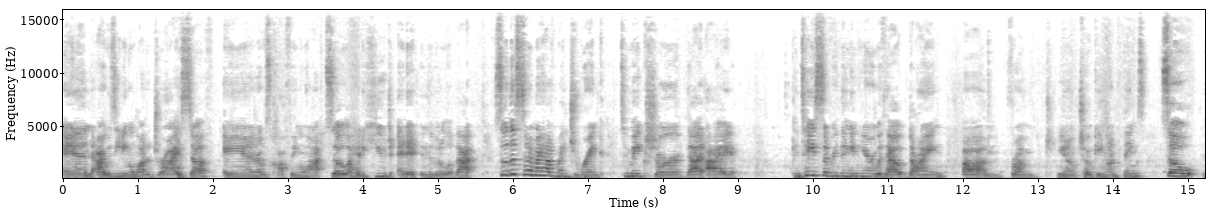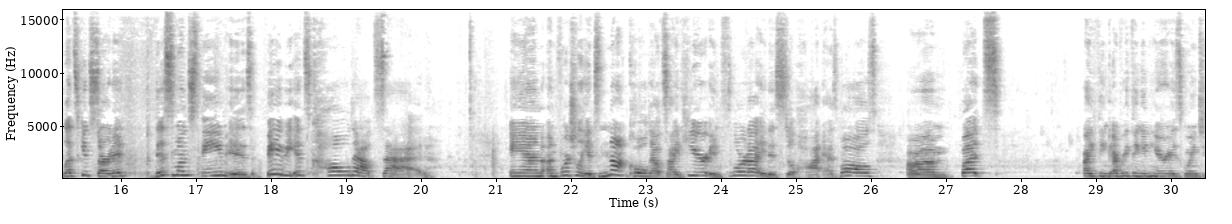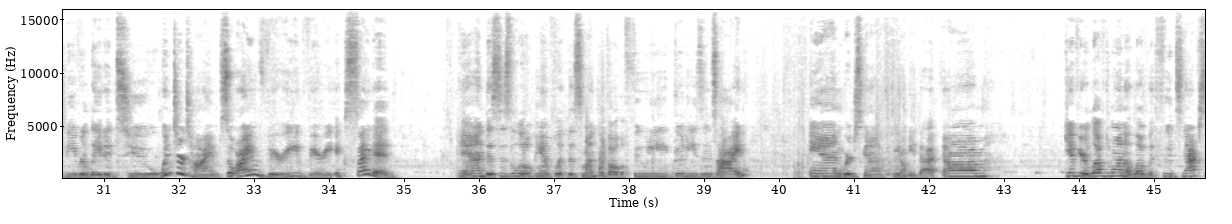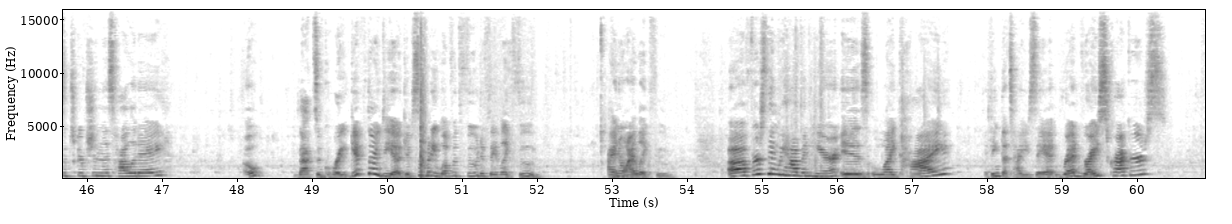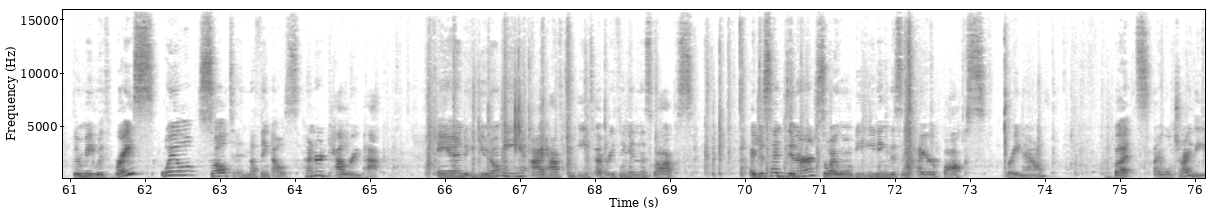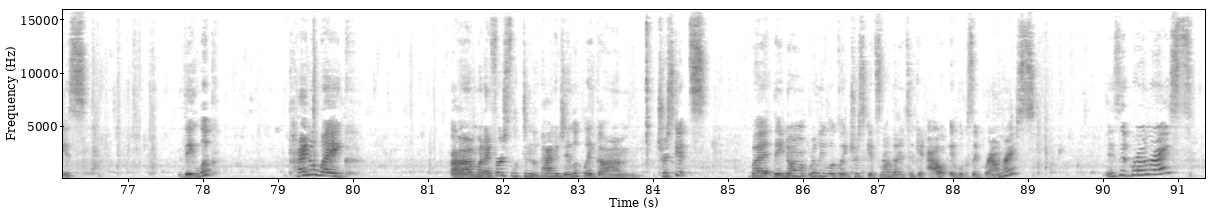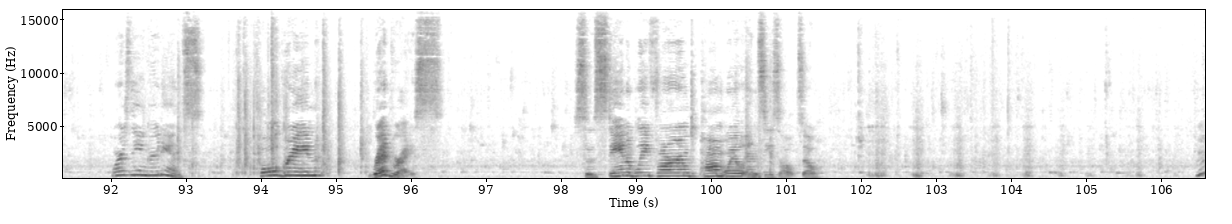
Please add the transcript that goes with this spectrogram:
and I was eating a lot of dry stuff, and I was coughing a lot, so I had a huge edit in the middle of that. So this time I have my drink to make sure that I can taste everything in here without dying um, from, you know, choking on things. So let's get started. This month's theme is Baby, It's Cold Outside. And unfortunately, it's not cold outside here in Florida. It is still hot as balls. Um, but I think everything in here is going to be related to wintertime. So I am very, very excited. And this is a little pamphlet this month with all the foodie goodies inside. And we're just gonna, we don't need that. Um, give your loved one a Love with Food snack subscription this holiday. Oh, that's a great gift idea. Give somebody Love with Food if they like food. I know I like food. Uh, first thing we have in here is Laiki, I think that's how you say it, red rice crackers. They're made with rice, oil, salt, and nothing else. 100 calorie pack. And you know me, I have to eat everything in this box. I just had dinner, so I won't be eating this entire box right now. But I will try these. They look kind of like, um, when I first looked into the package, they look like um, Triscuits. But they don't really look like Triscuits now that I took it out. It looks like brown rice. Is it brown rice? Where's the ingredients? Whole grain red rice. Sustainably farmed palm oil and sea salt. So hmm.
